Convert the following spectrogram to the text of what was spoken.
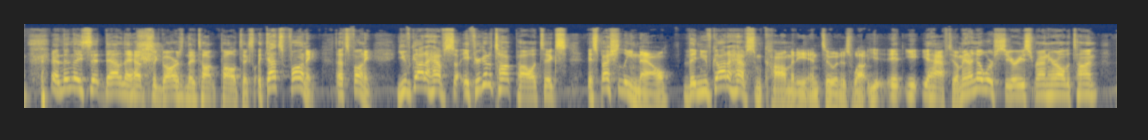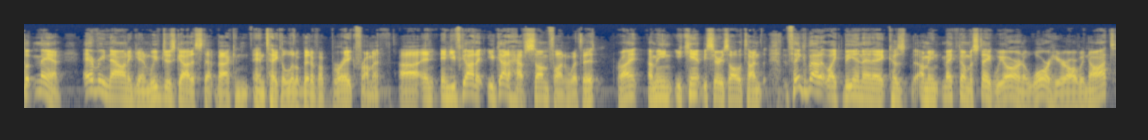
and then they sit down and they have cigars and they talk politics. Like that's funny. That's funny. You've got to have so if you're going to talk politics, especially now, then you've got to have some comedy into it as well. You, it, you, you have to. I mean, I know we're serious around here all the time, but man, every now and again we've just got to step back and, and take a little bit of a break from it. Uh, and and you've got to you got to have some fun with it. Right? I mean, you can't be serious all the time. Think about it like being in a, because, I mean, make no mistake, we are in a war here, are we not?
